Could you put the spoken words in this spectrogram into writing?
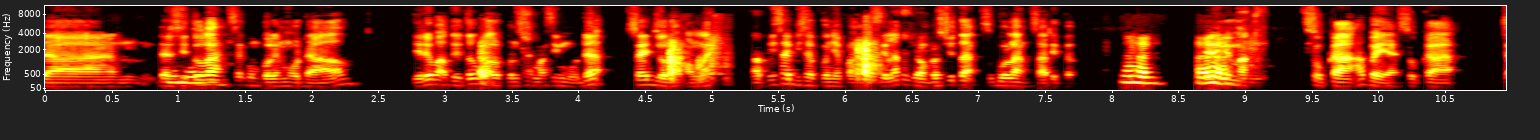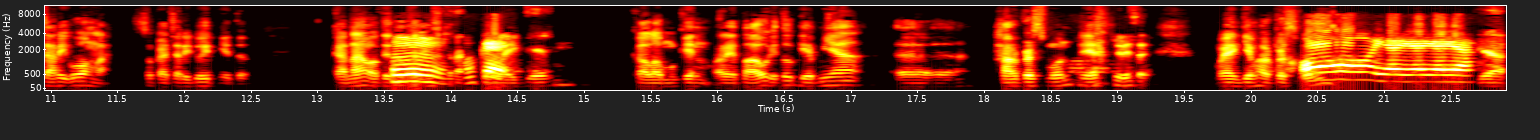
Dan dari Mhm. situlah saya kumpulin modal. Jadi waktu itu walaupun saya masih muda, saya jualan online, tapi saya bisa punya penghasilan 15 juta sebulan saat itu. Jadi memang suka apa ya, suka cari uang lah, suka cari duit gitu. Karena waktu itu Hmm, terinspirasi oke. oleh game. Kalau mungkin pada tahu itu gamenya eh, Harvest Moon ya. Saya main game Harvest Moon. Oh ya ya ya ya. Ya,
